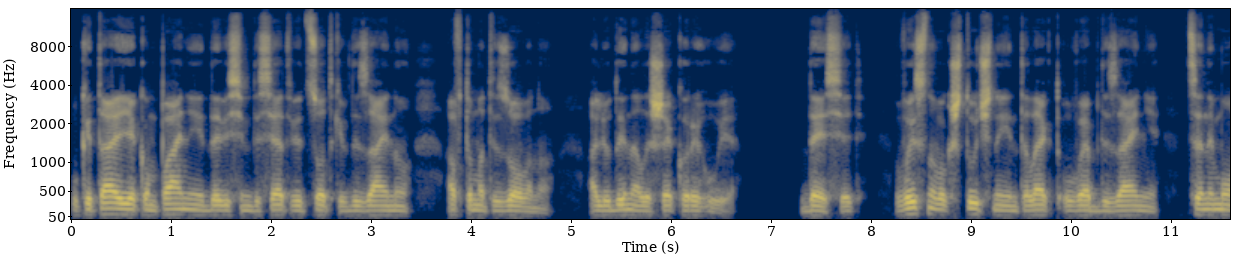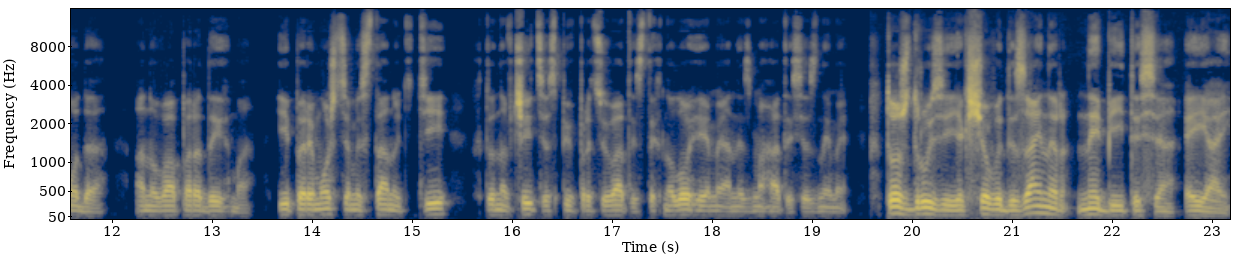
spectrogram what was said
У Китаї є компанії, де 80% дизайну автоматизовано, а людина лише коригує. 10. Висновок штучний інтелект у веб-дизайні це не мода, а нова парадигма. І переможцями стануть ті, хто навчиться співпрацювати з технологіями, а не змагатися з ними. Тож, друзі, якщо ви дизайнер, не бійтеся AI.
